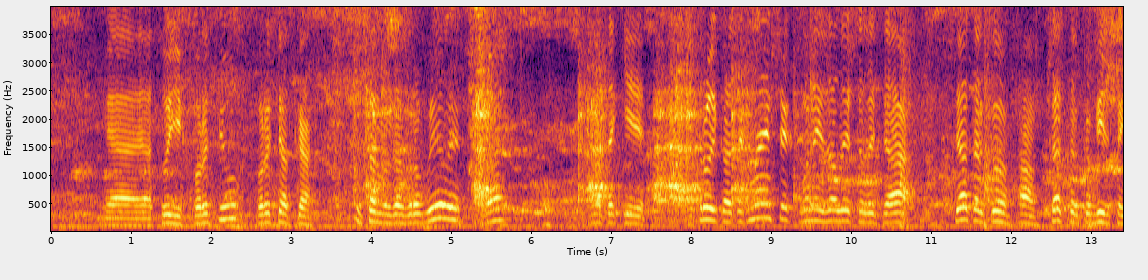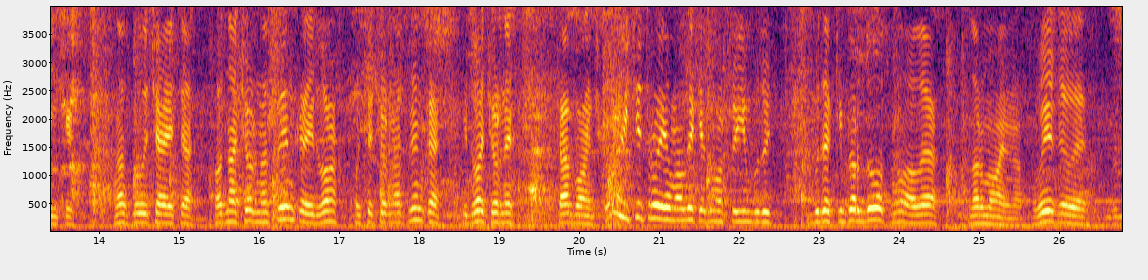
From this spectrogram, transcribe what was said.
е, своїх поросів. Поросятка ну, ми вже зробили. Так? Ось такі тройка тих менших, вони залишилися, а п'ятерку, а шестерку більшеньких. У нас виходить одна чорна свинка і два, ось чорна свинка і два чорних кабанчика. Ну і ті троє малих, я думав, що їм будуть, буде кібердоз, ну але нормально. Вижили,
